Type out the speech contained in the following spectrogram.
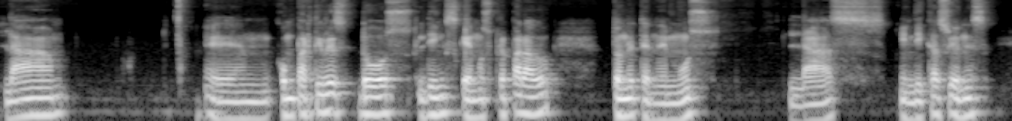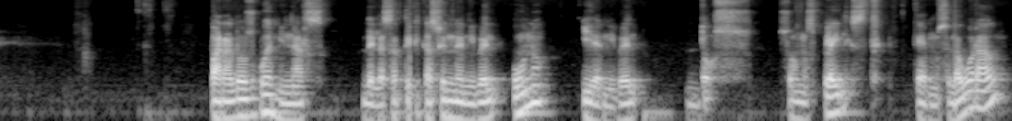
la em, compartirles dos links que hemos preparado donde tenemos las indicaciones para los webinars de la certificación de nivel 1 y de nivel 2. Son los playlists que hemos elaborado.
